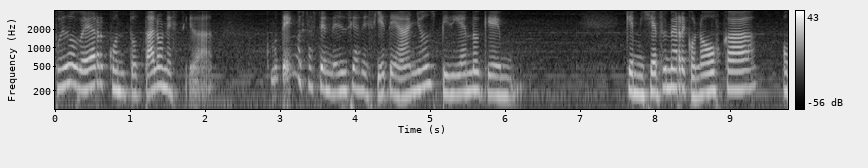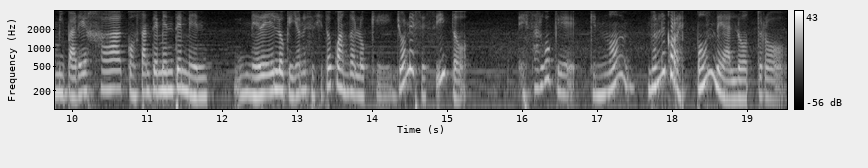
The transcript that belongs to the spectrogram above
puedo ver con total honestidad cómo tengo estas tendencias de siete años pidiendo que, que mi jefe me reconozca o mi pareja constantemente me, me dé lo que yo necesito cuando lo que yo necesito es algo que, no, no, le corresponde al otro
